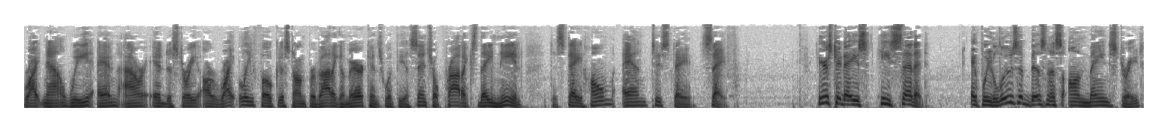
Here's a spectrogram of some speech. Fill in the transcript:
Right now, we and our industry are rightly focused on providing Americans with the essential products they need to stay home and to stay safe. Here's today's He Said It. If we lose a business on Main Street,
